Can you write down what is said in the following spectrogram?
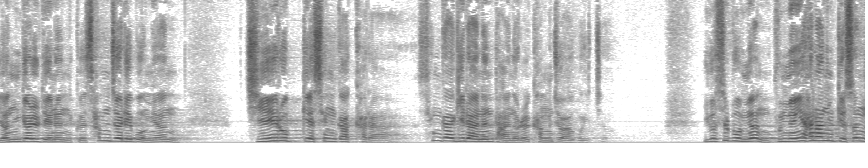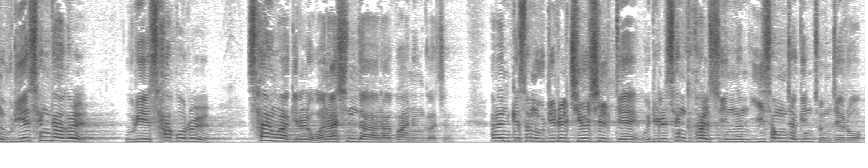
연결되는 그 3절에 보면 지혜롭게 생각하라. 생각이라는 단어를 강조하고 있죠. 이것을 보면 분명히 하나님께서는 우리의 생각을, 우리의 사고를 사용하기를 원하신다라고 하는 거죠. 하나님께서는 우리를 지으실 때 우리를 생각할 수 있는 이성적인 존재로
